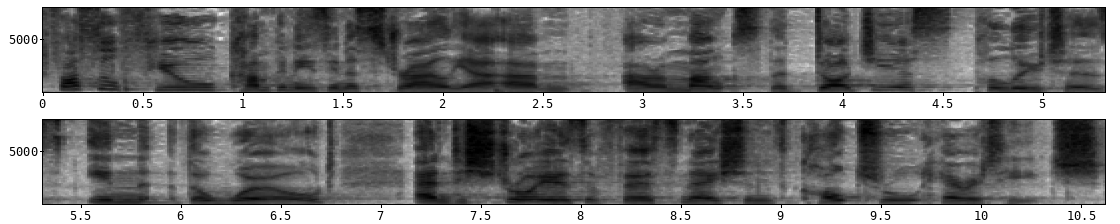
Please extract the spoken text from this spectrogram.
Fossil fuel companies in Australia are, are amongst the dodgiest polluters in the world and destroyers of First Nations cultural heritage.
